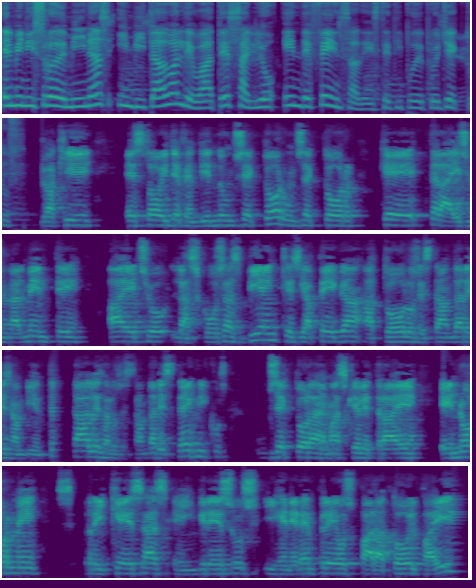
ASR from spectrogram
El ministro de Minas, invitado al debate, salió en defensa de este tipo de proyectos. Yo aquí estoy defendiendo un sector, un sector que tradicionalmente ha hecho las cosas bien, que se apega a todos los estándares ambientales, a los estándares técnicos, un sector además que le trae enormes riquezas e ingresos y genera empleos para todo el país.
